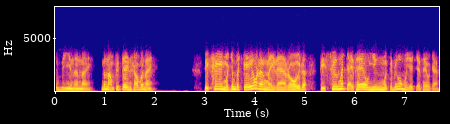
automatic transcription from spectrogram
chúng ta nhìn hình này, nó nằm phía trên so với này thì khi mà chúng ta kéo răng này ra rồi đó, thì xương nó chạy theo, nhưng mà cái nước không bao giờ chạy theo cả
